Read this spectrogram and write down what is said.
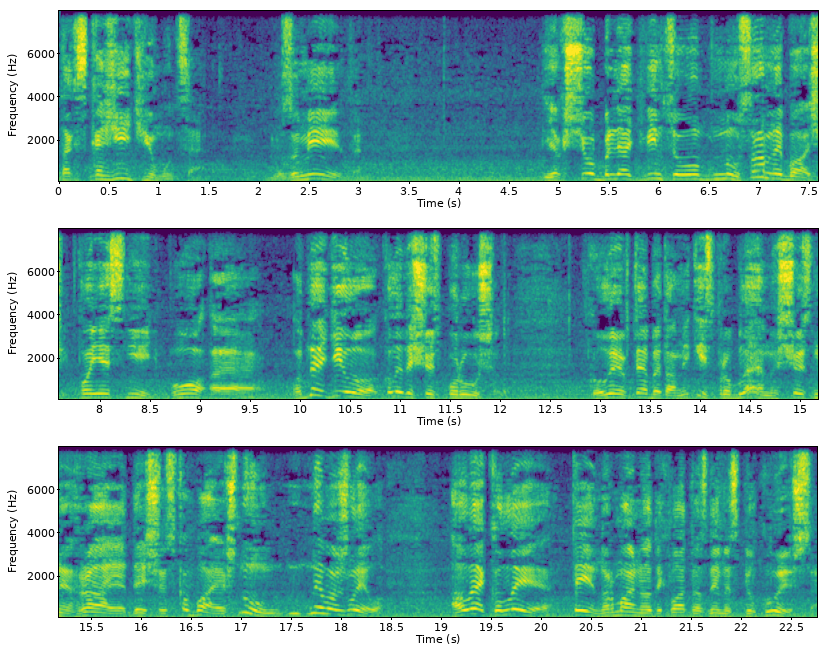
так скажіть йому це. Розумієте? Якщо, блядь, він цього ну, сам не бачить, поясніть, бо е, одне діло, коли ти щось порушив, коли в тебе там якісь проблеми, щось не грає, десь щось кобаєш, ну, неважливо. Але коли ти нормально, адекватно з ними спілкуєшся,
